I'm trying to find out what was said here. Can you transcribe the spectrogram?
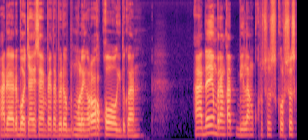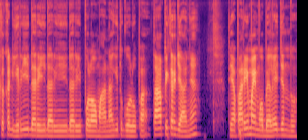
Ada ada bocah SMP tapi udah mulai ngerokok gitu kan. Ada yang berangkat bilang kursus kursus ke kediri dari dari dari pulau mana gitu gue lupa. Tapi kerjaannya tiap hari main mobile legend tuh.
